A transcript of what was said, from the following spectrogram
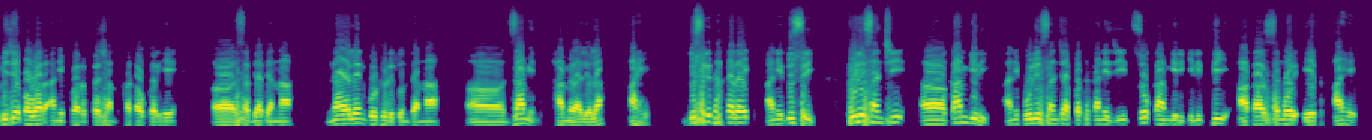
विजय पवार आणि पर- प्रशांत खटावकर हे सध्या त्यांना न्यायालयीन कोठडीतून त्यांना जामीन हा मिळालेला आहे. दुसरी धक्कादायक आणि दुसरी पोलिसांची कामगिरी आणि पोलिसांच्या पथकाने जी चोख कामगिरी केली ती आता समोर येत आहे.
